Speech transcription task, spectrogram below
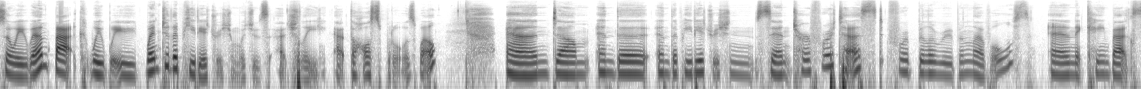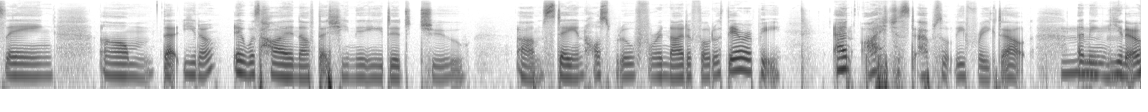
So we went back, we, we went to the pediatrician, which was actually at the hospital as well and um, and the and the pediatrician sent her for a test for bilirubin levels, and it came back saying um, that you know it was high enough that she needed to um, stay in hospital for a night of phototherapy. And I just absolutely freaked out. I mean, you Mm. know,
